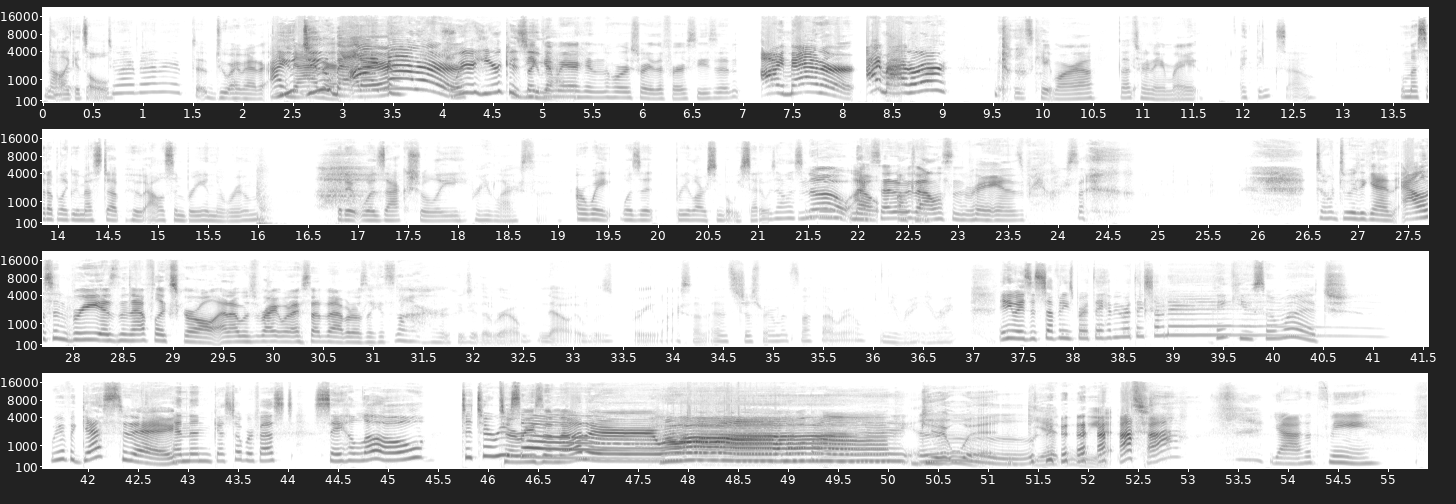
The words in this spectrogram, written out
Not like it's old. Do I matter? Do- Do I matter? I You matter. do matter. I matter. We're here because it's you like matter. American Horror Story, the first season. I matter. I matter. it's Kate Mara. That's her name, right? I think so. We'll mess it up like we messed up who Alison Brie in the room, but it was actually. Brie Larson. Or wait, was it Brie Larson? But we said it was Alison. No, Brie? I said it was. Alison Brie and it's Brie Larson. Don't do it again. Alison Brie is the Netflix girl, and I was right when I said that, but I was like, it's not her who did the room. No, it was Brie Larson, and it's just room. It's not the room. You're right. You're right. Anyways, it's Stephanie's birthday. Happy birthday, Stephanie! Thank you so much. We have a guest today. And then guest Guesttoberfest, say hello to Teresa. Teresa Nutter. Hi. Get Ooh. Get wet. Yeah, that's me.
